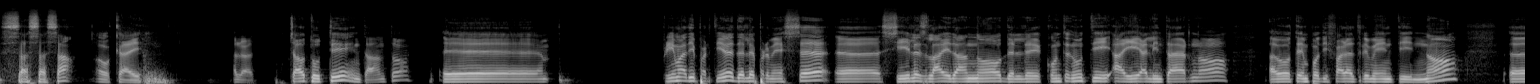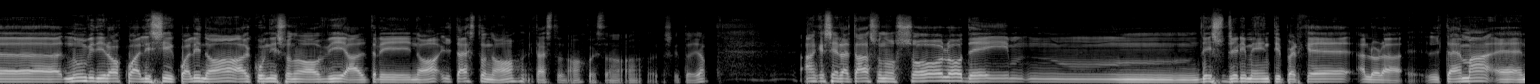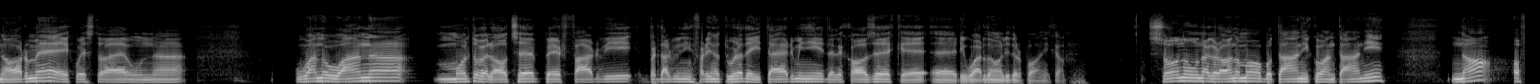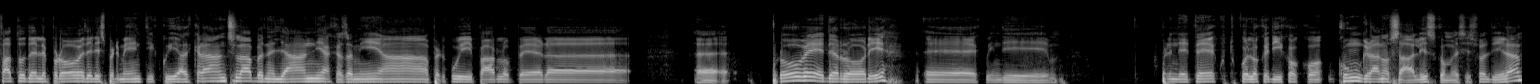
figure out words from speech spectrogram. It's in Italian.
Sa sa sa, ok. Allora, ciao a tutti intanto. Eh, prima di partire delle premesse, eh, sì, le slide hanno dei contenuti AI all'interno, avevo tempo di fare altrimenti no. Eh, non vi dirò quali sì, quali no, alcuni sono ovvi, altri no. Il testo no, il testo no, questo no, l'ho scritto io anche se in realtà sono solo dei, mm, dei suggerimenti perché allora il tema è enorme e questo è un 101 molto veloce per, farvi, per darvi un'infarinatura dei termini e delle cose che eh, riguardano l'idroponica. Sono un agronomo botanico Antani? No, ho fatto delle prove, degli esperimenti qui al Crunch Lab negli anni a casa mia, per cui parlo per eh, eh, prove ed errori, eh, quindi prendete quello che dico con, con grano salis, come si suol dire,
